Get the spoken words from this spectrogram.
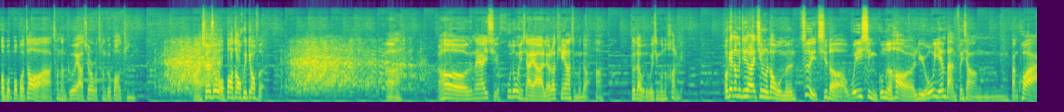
哦不报报照啊，唱唱歌呀。虽然我唱歌不好听啊，虽然说我暴躁会掉粉啊，然后跟大家一起互动一下呀，聊聊天啊什么的哈，都在我的微信公众号里面。OK，那么接下来进入到我们这一期的微信公众号留言板分享板块。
